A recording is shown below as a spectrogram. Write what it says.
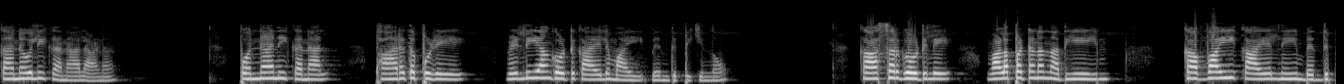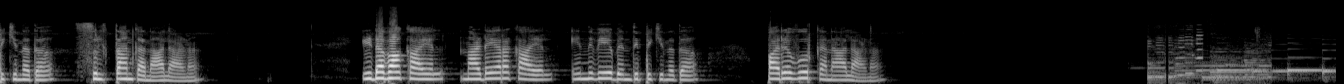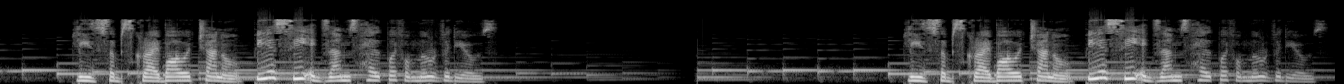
കനോലി കനാലാണ്. പൊന്നാനി കനാൽ ഭാരതപ്പുഴയെ വെള്ളിയാങ്കോട്ട് കായലുമായി ബന്ധിപ്പിക്കുന്നു. കാസർഗോഡിലെ വളപട്ടണ നദിയെയും കവ്വായി കായലിനെയും ബന്ധിപ്പിക്കുന്നത് സുൽത്താൻ കനാലാണ്. ഇടവ കായൽ നടേറ കായൽ എന്നിവയെ ബന്ധിപ്പിക്കുന്നത് Paravur കനാലാണ്. Please subscribe our channel PSC Exams Helper for more videos. Please subscribe our channel PSC Exams Helper for more videos.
